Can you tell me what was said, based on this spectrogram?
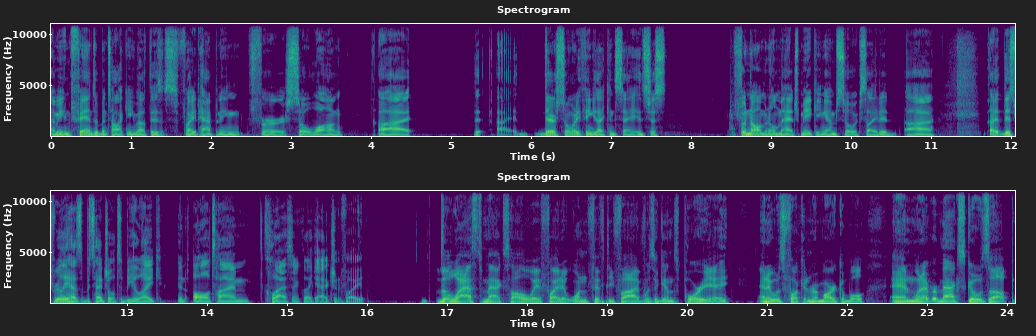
I mean, fans have been talking about this fight happening for so long. Uh, th- I, there are so many things I can say. It's just phenomenal matchmaking. I'm so excited. Uh, this really has the potential to be like an all-time classic, like action fight. the last Max Holloway fight at 155 was against Poirier, and it was fucking remarkable. And whenever Max goes up,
